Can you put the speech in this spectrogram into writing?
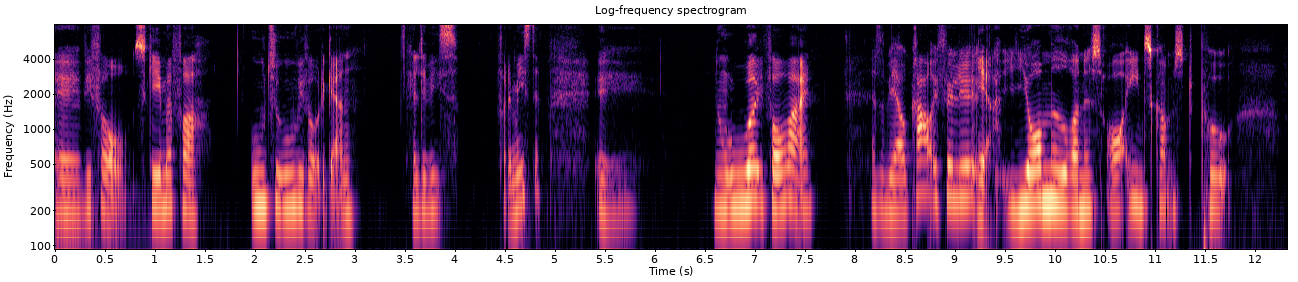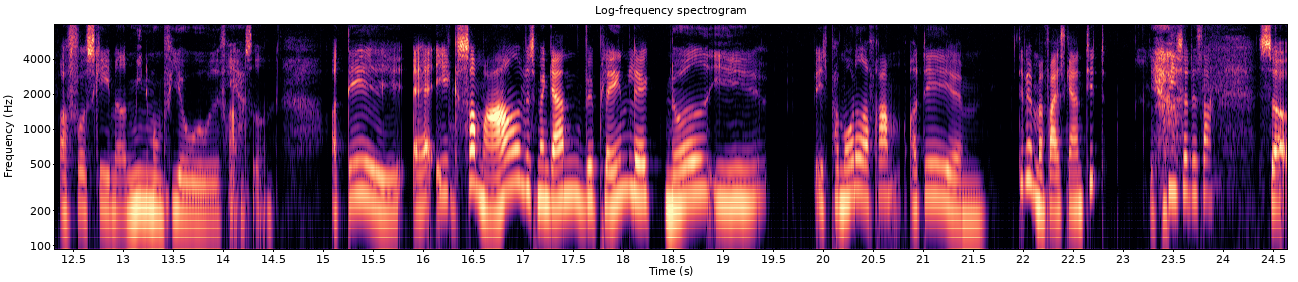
Øh, vi får schema fra uge til uge. Vi får det gerne, heldigvis, for det meste. Øh, nogle uger i forvejen. Altså, vi har jo krav ifølge Ja. jordmødrenes overenskomst på at få skemaet minimum fire uger ude i fremtiden. Og det er ikke så meget, hvis man gerne vil planlægge noget i et par måneder frem, og det, øhm, det vil man faktisk gerne tit, Ja. viser det sig. Så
